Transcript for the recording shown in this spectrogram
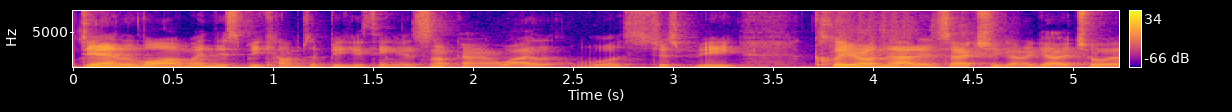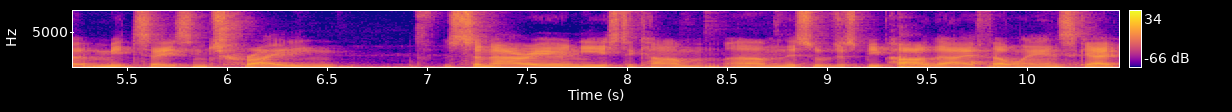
down the line when this becomes a bigger thing. It's not going away. Let's just be clear on that. It's actually going to go to a mid season trading scenario in years to come. Um, this will just be part of the AFL landscape.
